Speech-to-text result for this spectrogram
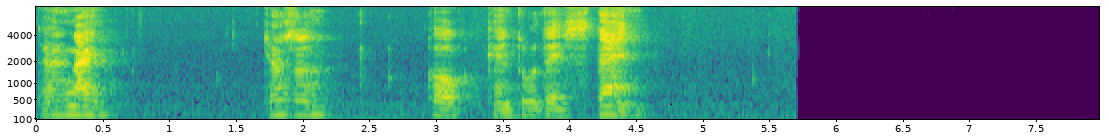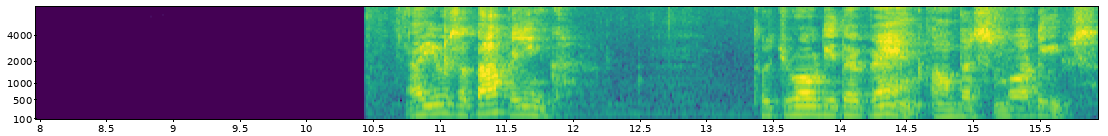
Then I just uh, go can do the stem. I use a dark ink to draw little vein on the small leaves.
